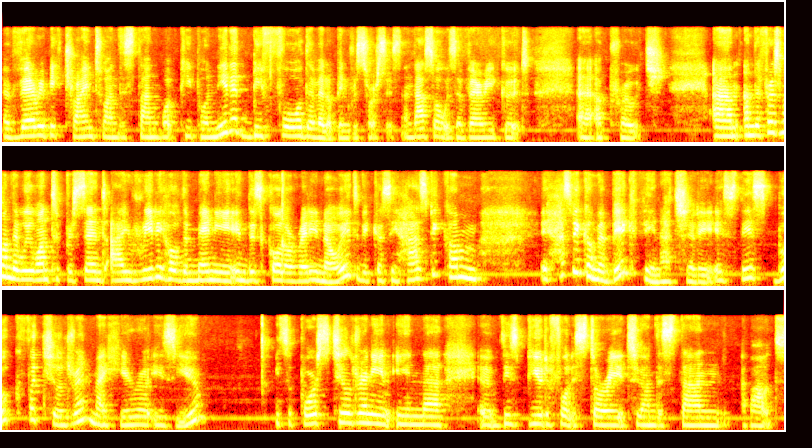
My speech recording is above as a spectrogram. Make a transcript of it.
a very big trying to understand what people needed before developing resources. And that's always a very good uh, approach. Um, and the first one that we want to present, I really hope that many in this call already know it because it has become it has become a big thing actually. Is this book for children my hero is you. It supports children in in uh, uh, this beautiful story to understand about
